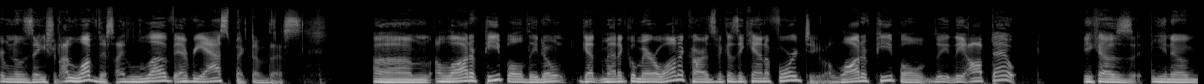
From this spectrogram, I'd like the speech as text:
criminalization. I love this. I love every aspect of this. Um, a lot of people they don't get medical marijuana cards because they can't afford to. A lot of people they, they opt out because you know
